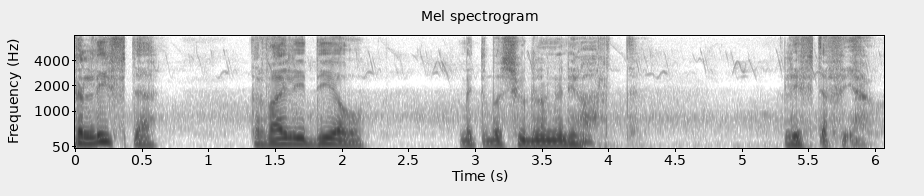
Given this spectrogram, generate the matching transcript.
geliefde, terwyl jy deel met 'n besoedeling in die hart. Liefde vir jou.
